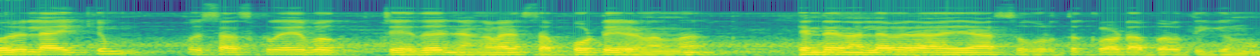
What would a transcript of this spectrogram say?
ഒരു ലൈക്കും ഒരു സബ്സ്ക്രൈബ് ചെയ്ത് ഞങ്ങളെ സപ്പോർട്ട് ചെയ്യണമെന്ന് എന്റെ നല്ലവരായ സുഹൃത്തുക്കളോട് അഭ്യർത്ഥിക്കുന്നു.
